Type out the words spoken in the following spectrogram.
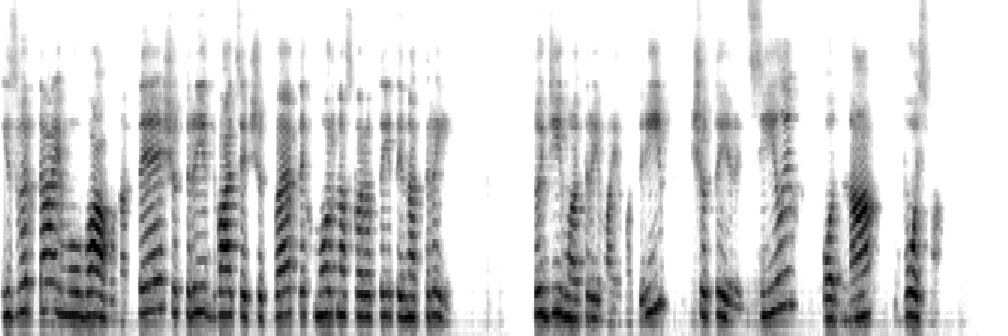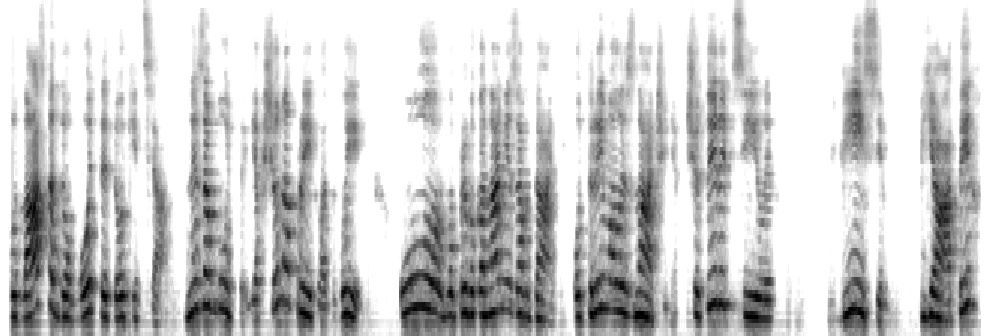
і звертаємо увагу на те, що 3,24 можна скоротити на 3. Тоді ми отримаємо дріб 4,1 Будь ласка, доводьте до кінця. Не забудьте, якщо, наприклад, ви у, при виконанні завдань отримали значення 4,8 п'ятих,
